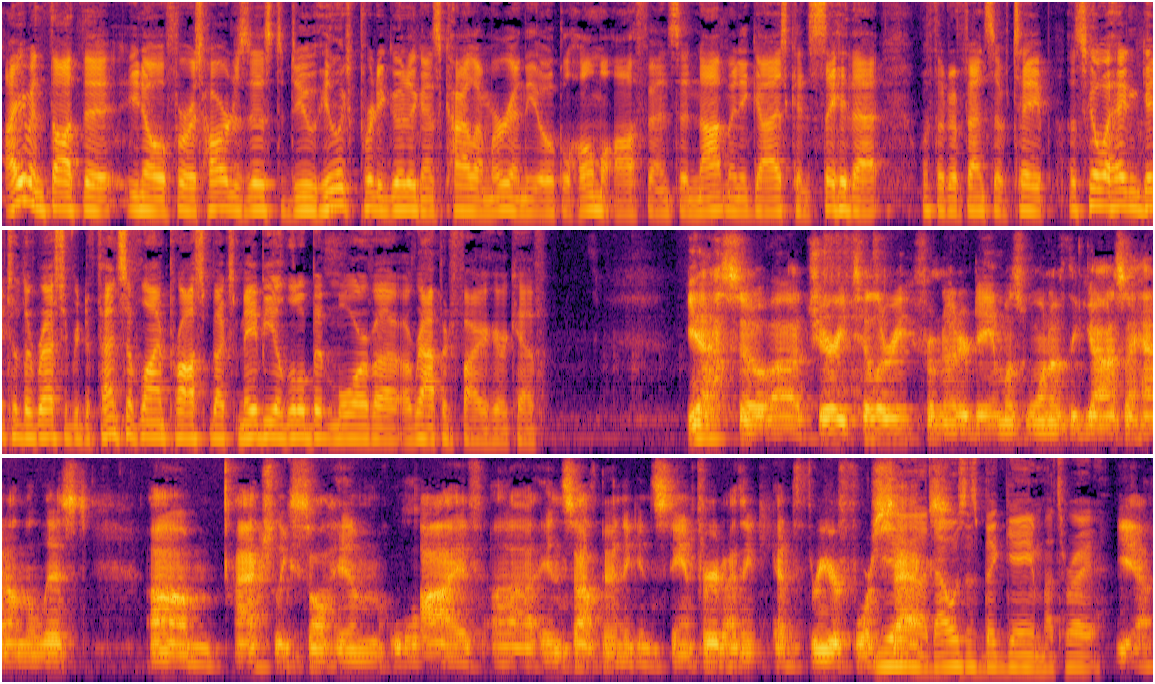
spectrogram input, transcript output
I even thought that, you know, for as hard as this to do, he looks pretty good against Kyler Murray in the Oklahoma offense, and not many guys can say that with their defensive tape. Let's go ahead and get to the rest of your defensive line prospects, maybe a little bit more of a, a rapid fire here, Kev. Yeah, so uh, Jerry Tillery from Notre Dame was one of the guys I had on the list. Um, I actually saw him live uh, in South Bend against Stanford. I think he had three or four yeah, sacks. Yeah, that was his big game. That's right. Yeah.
